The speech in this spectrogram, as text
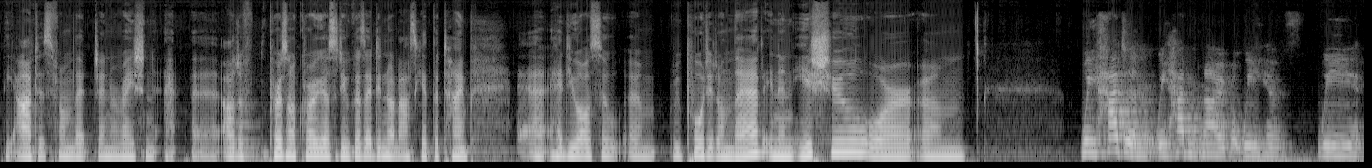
the artists from that generation, uh, out of personal curiosity because I did not ask you at the time. Uh, had you also um, reported on that in an issue or? Um, we hadn't. We hadn't. No, but we have. We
